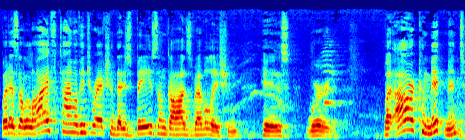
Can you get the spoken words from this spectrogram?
but as a lifetime of interaction that is based on God's revelation, His Word. But our commitment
